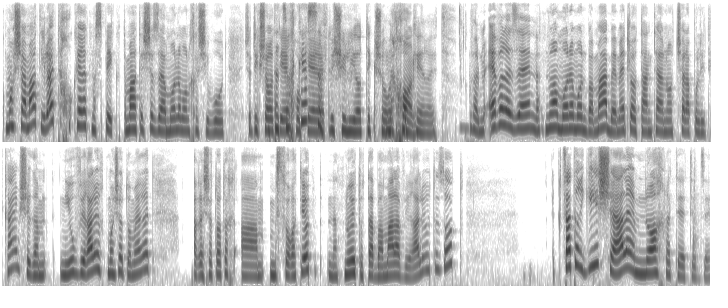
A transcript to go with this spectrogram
כמו שאמרתי, לא הייתה חוקרת מספיק. זאת אומרת, יש לזה המון המון חשיבות, שתקשורת תהיה חוקרת. אתה צריך כסף בשביל להיות תקשורת נכון. חוקרת. אבל מעבר לזה, נתנו המון המון במה באמת לאותן טענות של הפוליטיקאים, שגם נהיו ויראליות, כמו שאת אומרת, הרשתות המסורתיות נתנו את אותה במה לוויראליות הזאת. קצת הרגיש שהיה להם נוח לתת את זה.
